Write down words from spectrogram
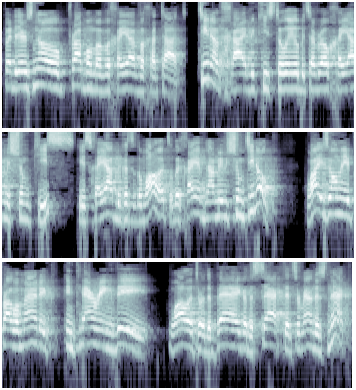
but there's no problem of a chayav a chatat. Tinok chay b'kis toloi lo bitzavaro chayav mishum kis. He's chayav because of the wallet, lechayav nami mishum tinok. Why is only problematic in carrying the wallet or the bag or the sack that's around his neck,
